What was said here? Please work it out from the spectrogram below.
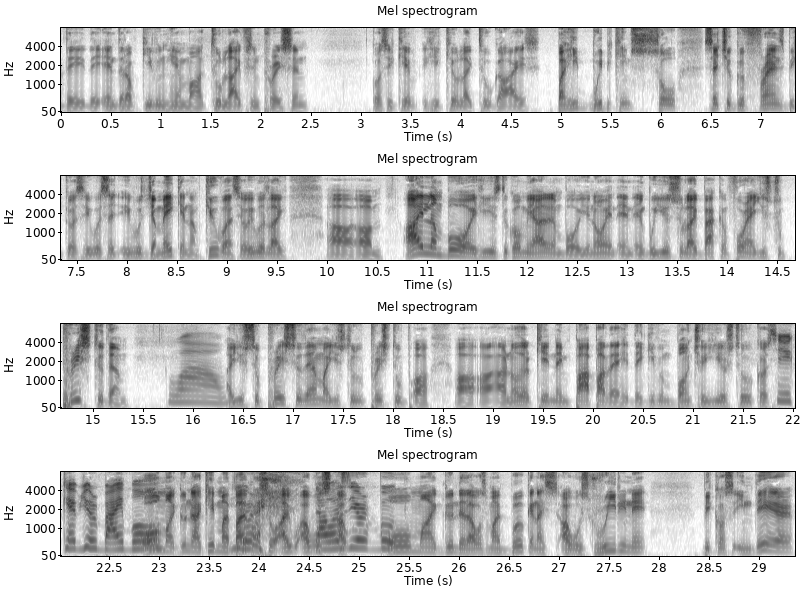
they they ended up giving him uh, two lives in prison because he killed he killed like two guys. But he we became so such a good friends because he was a, he was Jamaican. I'm Cuban, so he was like uh, um, island boy. He used to call me island boy, you know. And, and, and we used to like back and forth. I used to preach to them. Wow. I used to preach to them. I used to preach to uh, uh, uh, another kid named Papa. They they give him a bunch of years too because so you kept your Bible. Oh my goodness! I kept my Your- Bible, so I, I was. was I- your book. Oh my goodness, that was my book, and I, I was reading it because in there,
